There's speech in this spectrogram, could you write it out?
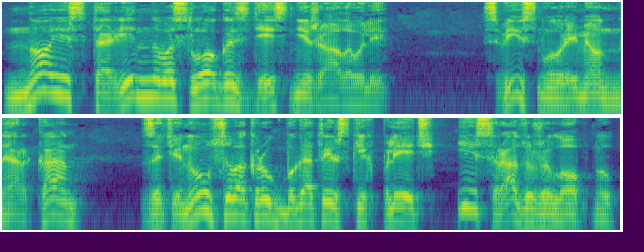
Но и старинного слога здесь не жаловали. Свистнул ременный аркан, затянулся вокруг богатырских плеч и сразу же лопнул.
